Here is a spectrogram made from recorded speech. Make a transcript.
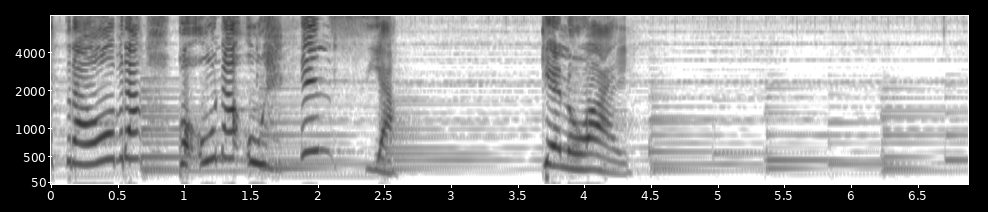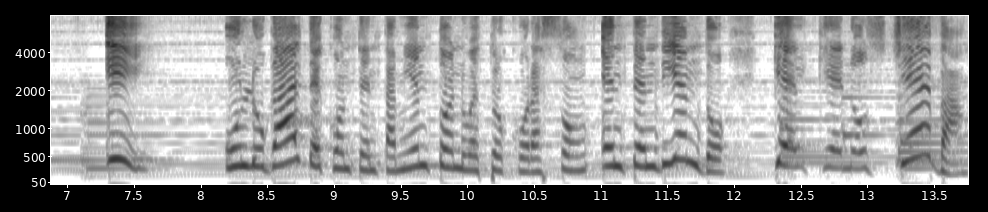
esta obra con una urgencia que lo hay. Y un lugar de contentamiento en nuestro corazón, entendiendo que el que nos lleva,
